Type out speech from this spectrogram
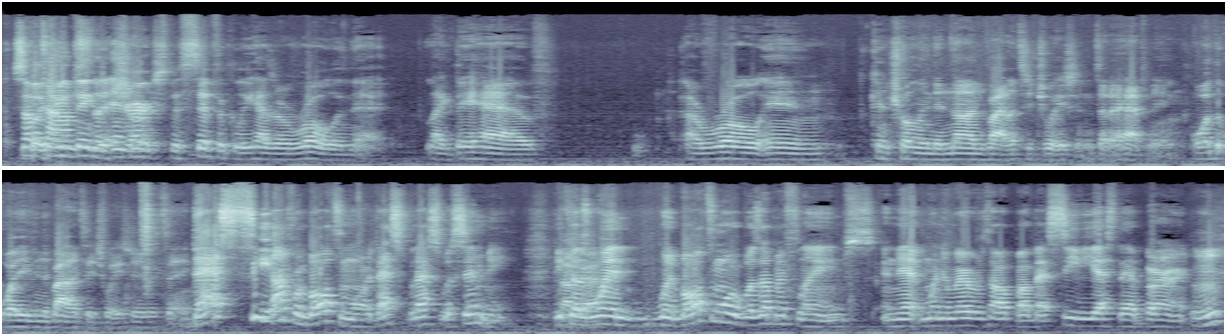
But sometimes you think the, inter- church specifically has a role in that? Like they have a role in controlling the non-violent situations that are happening, or, the, or even the violent situations you're saying. That's see, I'm from Baltimore. That's that's what's in me. Because Okay. when when Baltimore was up in flames, and that when we ever talk about that CVS that burned, Mhm.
